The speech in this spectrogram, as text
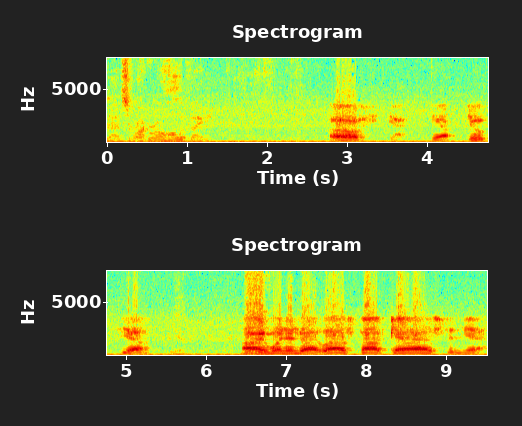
that's the Rock and Roll Hall of Fame. Oh, yeah, yeah, do yeah. Yeah. I went in that last podcast, and yeah,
